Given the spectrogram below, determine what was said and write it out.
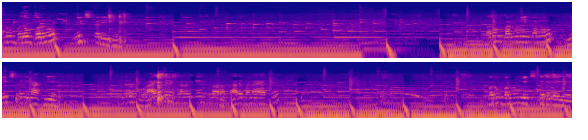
આનું બરોબરનું મિક્સ કરીશું. બરોબરનું એકદમ મિક્સ કરી નાખીએ. મિત્રો, ઢોળાય છે કારણ કે થોડા વધારે બનાવ્યા છે. બરોબરનું મિક્સ કરી દઈએ.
